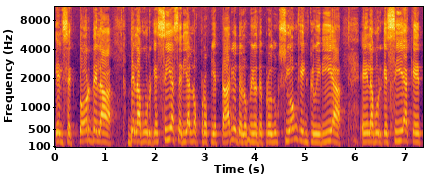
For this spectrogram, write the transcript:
el, sector de la, de la burguesía serían los propietarios de los medios de producción, que incluiría eh, la burguesía que...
